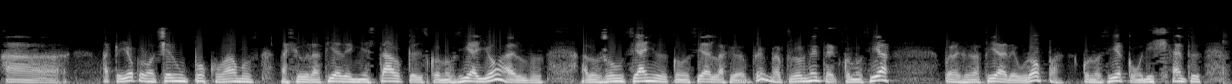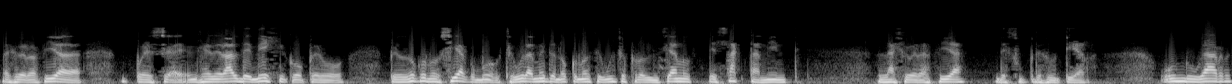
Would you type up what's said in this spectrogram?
a a que yo conociera un poco, vamos, la geografía de mi estado que desconocía yo, a los, a los 11 años desconocía la geografía, pues, naturalmente conocía pues, la geografía de Europa, conocía, como dije antes, la geografía pues en general de México, pero pero no conocía, como seguramente no conocen muchos provincianos, exactamente la geografía de su, de su tierra. Un lugar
